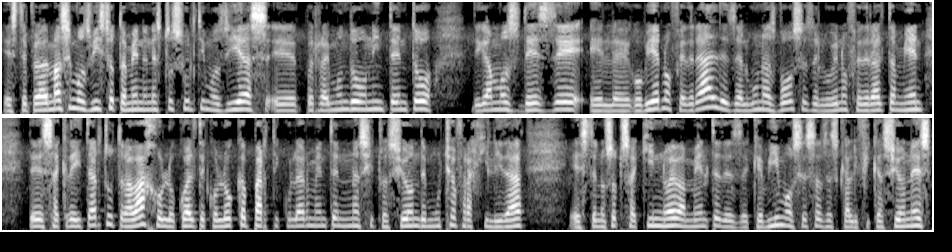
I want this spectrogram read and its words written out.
Este pero además hemos visto también en estos últimos días eh, pues Raimundo un intento digamos desde el eh, gobierno federal desde algunas voces del gobierno federal también de desacreditar tu trabajo lo cual te coloca particularmente en una situación de mucha fragilidad. Este nosotros aquí aquí nuevamente desde que vimos esas descalificaciones,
